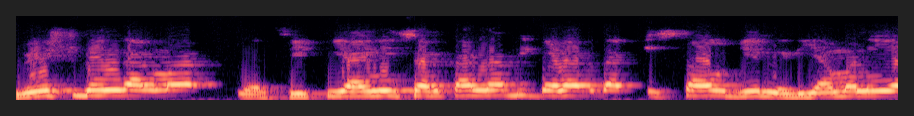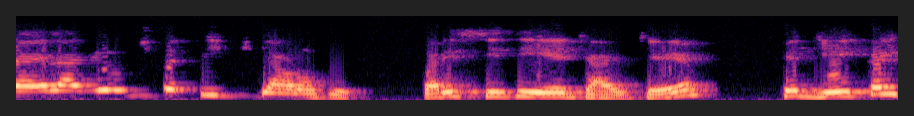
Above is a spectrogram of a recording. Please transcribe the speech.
વેસ્ટ બેંગાલમાં સીપીઆઈ ની સરકારના બી ઘણા બધા કિસ્સાઓ જે મીડિયામાં નહીં આવેલા એ વિગતથી જ જાણું છું. પરિસ્થિતિ એ થાય છે કે જે કંઈ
